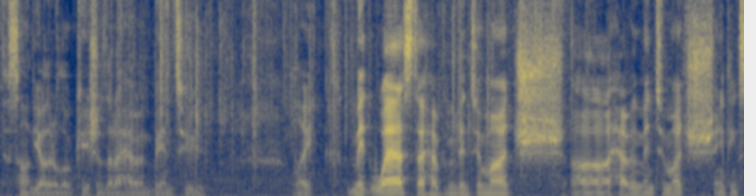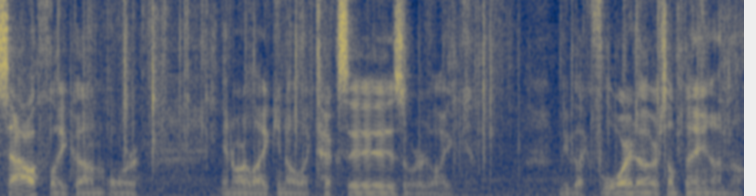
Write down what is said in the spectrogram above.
to some of the other locations that I haven't been to. Like Midwest, I haven't been too much. Uh, I haven't been too much anything south, like um, or, know, or like you know, like Texas or like maybe like Florida or something. I don't know.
